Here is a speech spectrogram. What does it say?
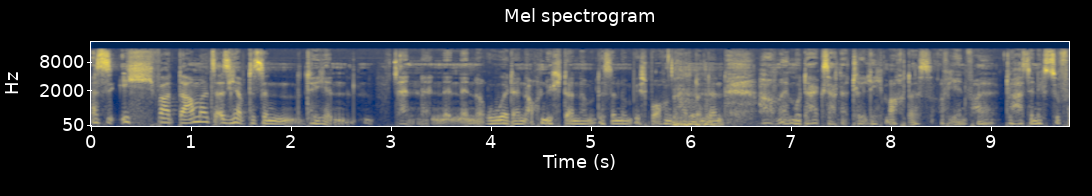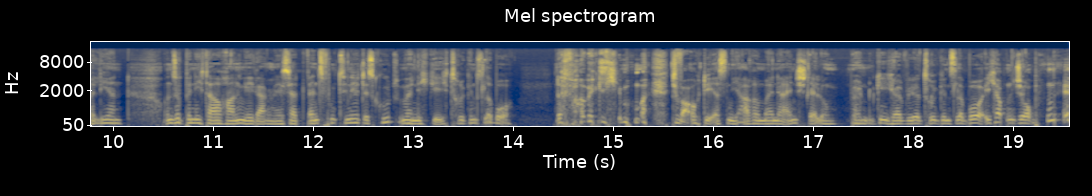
Also ich war damals, also ich habe das dann natürlich in, in, in, Ruhe dann auch nüchtern, haben das dann besprochen gehabt und dann aber meine Mutter hat gesagt, natürlich mach das, auf jeden Fall. Du hast ja nichts zu verlieren. Und so bin ich da auch angegangen. Ich sagte, wenn es funktioniert, ist gut, wenn nicht, gehe ich zurück ins Labor. Das war wirklich immer mal, das war auch die ersten Jahre meine Einstellung. Dann gehe ich halt wieder zurück ins Labor. Ich habe einen Job. Ja.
